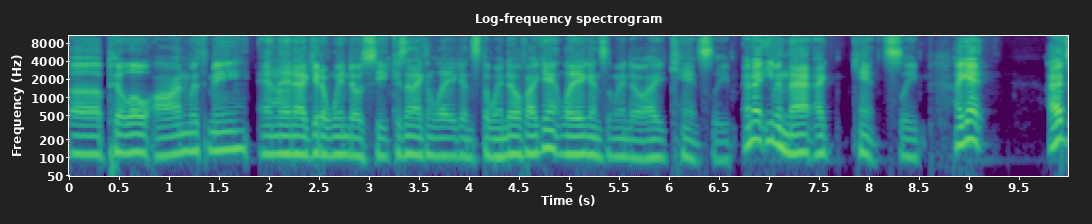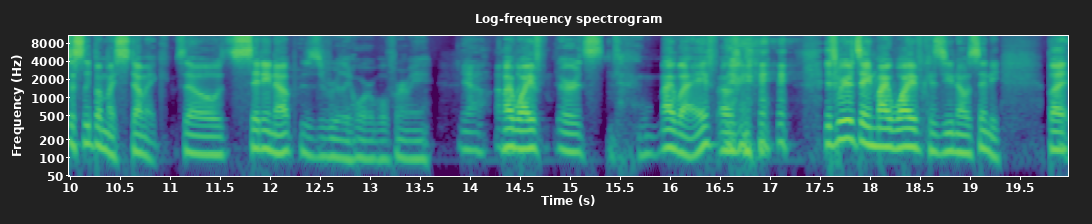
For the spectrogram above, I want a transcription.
a pillow on with me and then I get a window seat because then I can lay against the window. If I can't lay against the window, I can't sleep. And I, even that, I can't sleep. I can't. I have to sleep on my stomach, so sitting up is really horrible for me. Yeah, My wife, or it's my wife. Was, it's weird saying my wife because you know Cindy, but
